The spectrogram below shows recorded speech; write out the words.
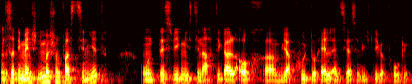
Und das hat die Menschen immer schon fasziniert. Und deswegen ist die Nachtigall auch ähm, ja, kulturell ein sehr, sehr wichtiger Vogel.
